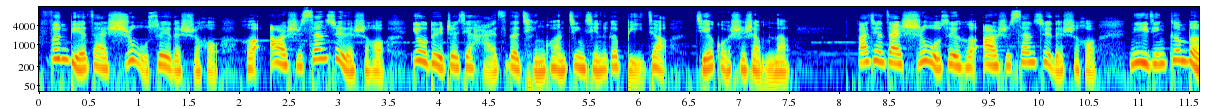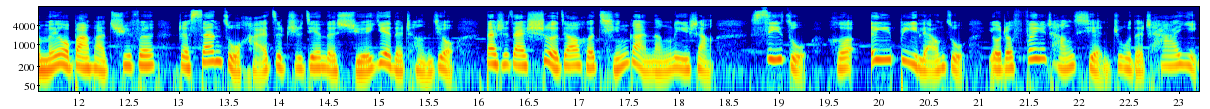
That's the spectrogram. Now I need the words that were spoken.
分别在十五岁的时候和二十三岁的时候，又对这些孩子的情况进行了一个比较，结果是什么呢？发现，在十五岁和二十三岁的时候，你已经根本没有办法区分这三组孩子之间的学业的成就，但是在社交和情感能力上，C 组和 A、B 两组有着非常显著的差异。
